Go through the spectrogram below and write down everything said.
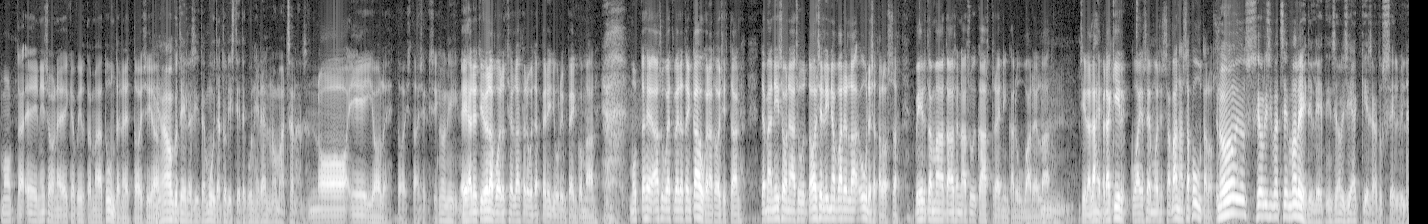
Mutta ei Nisonen eikä Virtamaa tunteneet toisiaan. Ja onko teillä siitä muita todisteita kuin heidän omat sanansa? No, ei ole toistaiseksi. No niin. Eihän nyt yöllä voinut sellaista ruveta perinjuurin penkomaan. Mutta he asuivat verraten kaukana toisistaan. Tämä Nisonen asuu toisen linjan varrella uudessa talossa. Virtamaa taas asui Kastreinin kadun varrella. Mm. Siellä lähempänä kirkkoa ja semmoisessa vanhassa puutalossa. No, jos he olisivat sen valehdelleet, niin se olisi äkkiä saatu selville.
